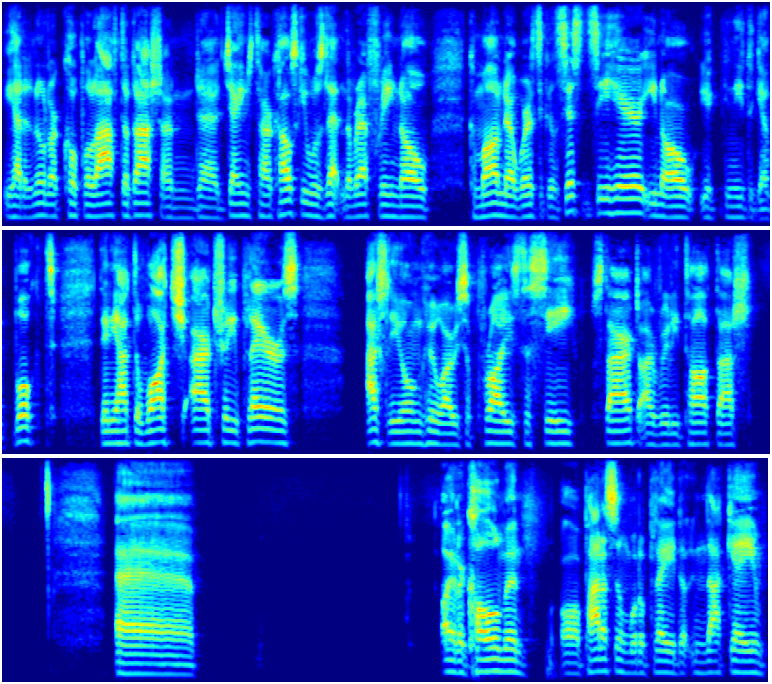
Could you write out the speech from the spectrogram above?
He had another couple after that, and uh, James Tarkowski was letting the referee know, "Come on now, where's the consistency here? You know, you, you need to get booked." Then you had to watch our three players, Ashley Young, who I was surprised to see start. I really thought that. Uh, either Coleman or Patterson would have played in that game.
